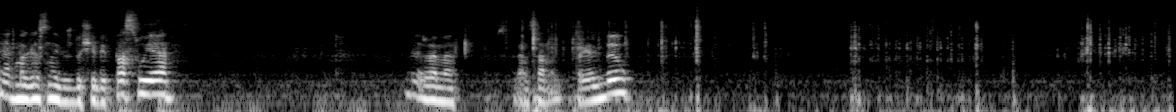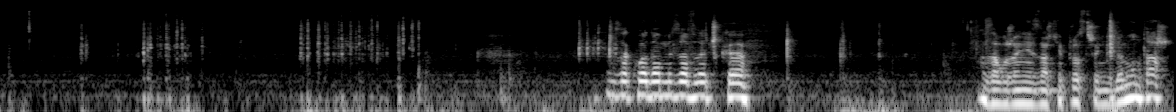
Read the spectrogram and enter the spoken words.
Jak magazynek już do siebie pasuje, bierzemy, skręcamy tak jak był. Zakładamy zawleczkę. Założenie jest znacznie prostsze niż demontaż.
